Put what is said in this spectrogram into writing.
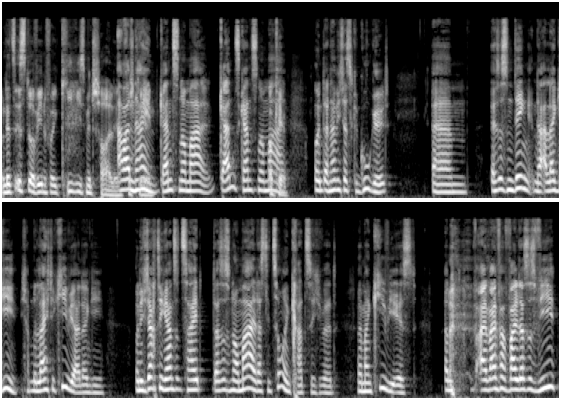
Und jetzt isst du auf jeden Fall Kiwis mit Schale. Aber Verstehe. nein, ganz normal. Ganz, ganz normal. Okay. Und dann habe ich das gegoogelt. Ähm, es ist ein Ding, eine Allergie. Ich habe eine leichte Kiwi-Allergie. Und ich dachte die ganze Zeit, das ist normal, dass die Zunge kratzig wird, wenn man Kiwi isst. Und einfach, weil das ist wie,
